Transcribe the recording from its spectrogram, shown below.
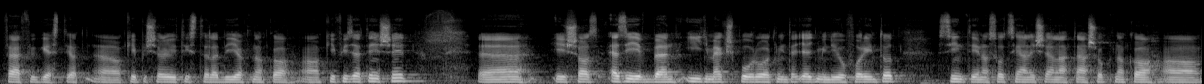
felfüggeszti a képviselői tiszteletdíjaknak a kifizetését, és az ez évben így megspórolt mintegy 1 millió forintot szintén a szociális ellátásoknak a, a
